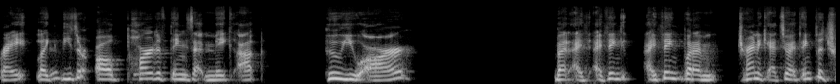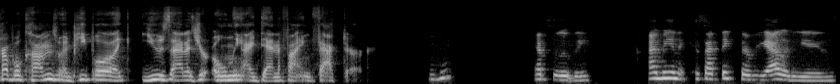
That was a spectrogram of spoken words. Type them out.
right? Like these are all part of things that make up who you are. But I, I think I think what I'm trying to get to, I think the trouble comes when people like use that as your only identifying factor. Mm-hmm. Absolutely. I mean, because I think the reality is,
